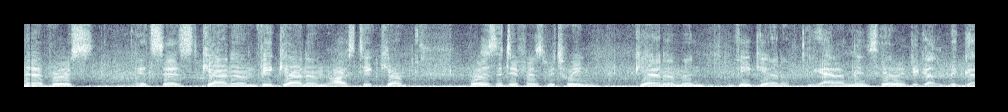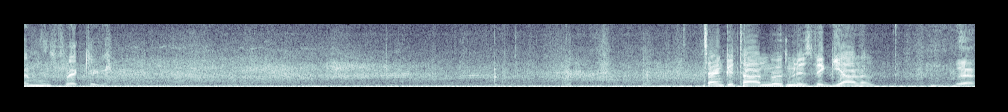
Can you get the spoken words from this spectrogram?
In that verse it says jnanam vijnanam astikyam What is the difference between Jnanam and Vijnanam? Jnana means theoretical, Vigyan means practical. Sankirtan movement is Vijnanam. Yeah.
